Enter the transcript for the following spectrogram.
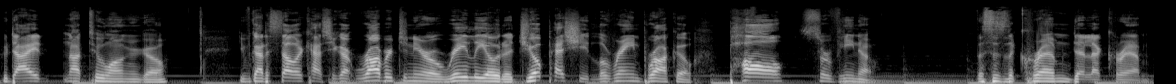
who died not too long ago. You've got a stellar cast. You got Robert De Niro, Ray Liotta, Joe Pesci, Lorraine Bracco, Paul Sorvino. This is the creme de la creme.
